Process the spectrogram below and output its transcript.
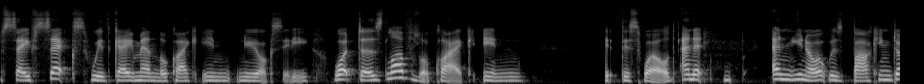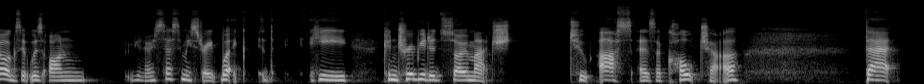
safe sex with gay men look like in New York City? What does love look like in this world? And it, and you know, it was barking dogs. It was on, you know, Sesame Street. Like, he contributed so much to us as a culture that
